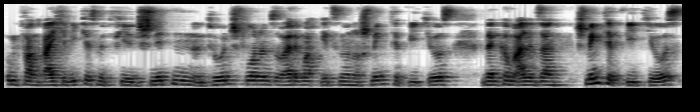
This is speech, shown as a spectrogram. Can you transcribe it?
umfangreiche Videos mit vielen Schnitten und Tonspuren und so weiter gemacht, jetzt nur noch Schminktipp-Videos. Und dann kommen alle und sagen, Schminktipp-Videos,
